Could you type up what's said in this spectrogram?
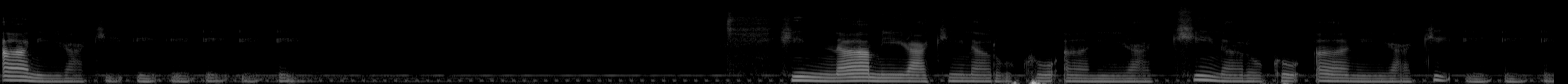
aniraki i i i i i. Hinamira aniraki naroku aniraki i i i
